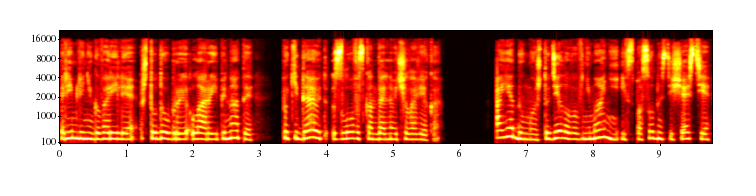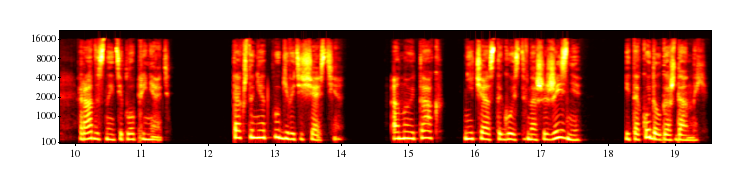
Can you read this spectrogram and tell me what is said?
Римляне говорили, что добрые Лары и Пенаты покидают злого скандального человека. А я думаю, что дело во внимании и в способности счастье радостно и тепло принять. Так что не отпугивайте счастье. Оно и так нечастый гость в нашей жизни и такой долгожданный.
